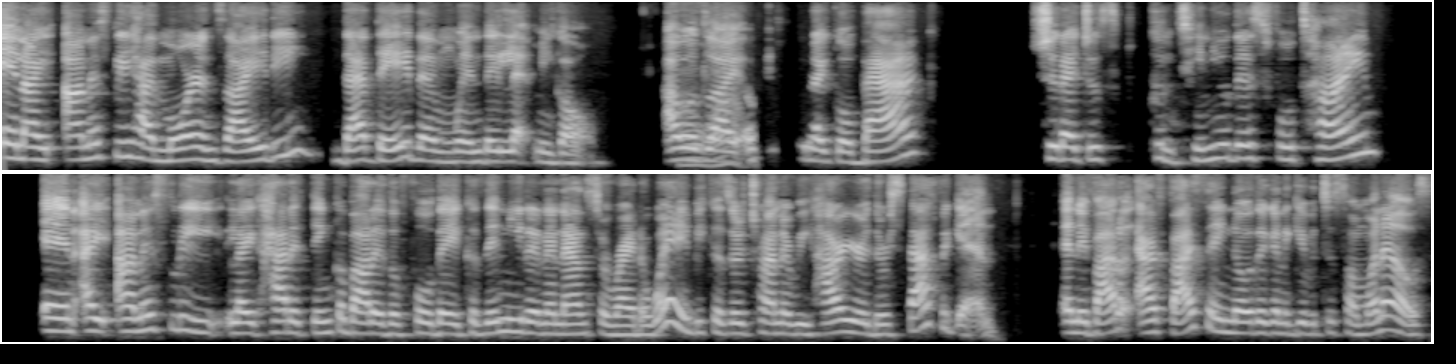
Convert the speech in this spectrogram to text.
And I honestly had more anxiety that day than when they let me go. I oh, was oh, wow. like, okay, should I go back? Should I just continue this full time? And I honestly like had to think about it the full day because they needed an answer right away because they're trying to rehire their staff again. And if I don't, if I say no, they're going to give it to someone else.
